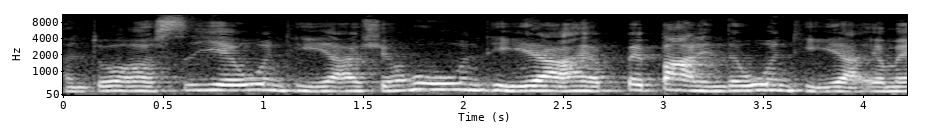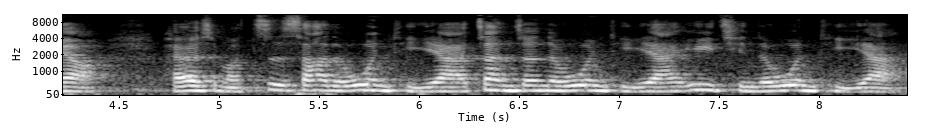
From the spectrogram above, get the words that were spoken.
很多啊失业问题啊、悬户问题啊，还有被霸凌的问题呀，有没有？还有什么自杀的问题呀、战争的问题呀、疫情的问题呀，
